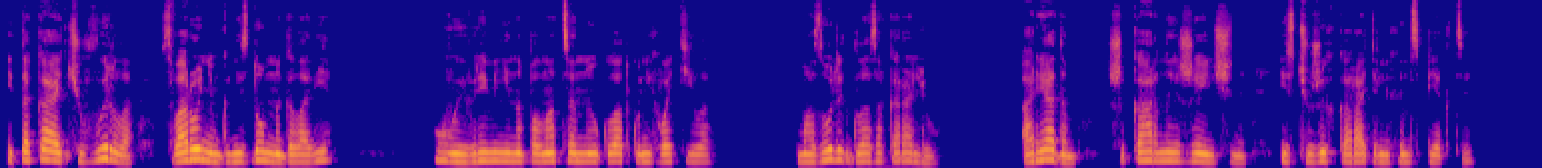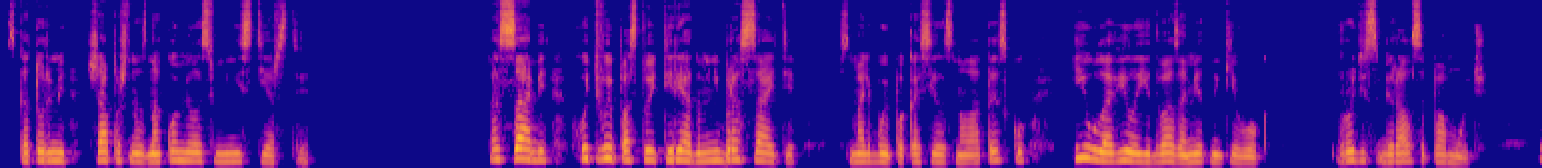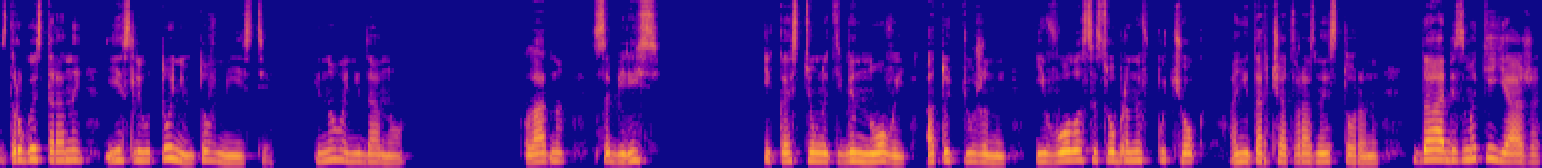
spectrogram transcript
И такая чувырла с вороньим гнездом на голове. Увы, времени на полноценную укладку не хватило. Мозолит глаза королю. А рядом шикарные женщины из чужих карательных инспекций с которыми шапошно знакомилась в министерстве. «Хасаби, хоть вы постойте рядом, не бросайте!» С мольбой покосилась на латеску и уловила едва заметный кивок. Вроде собирался помочь. С другой стороны, если утонем, то вместе. Иного не дано. Ладно, соберись. И костюм на тебе новый, отутюженный, и волосы собраны в пучок, они торчат в разные стороны. Да, без макияжа.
